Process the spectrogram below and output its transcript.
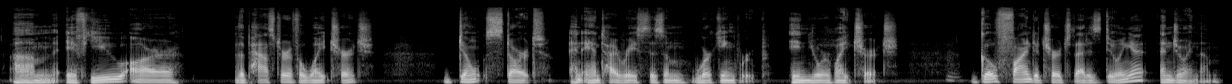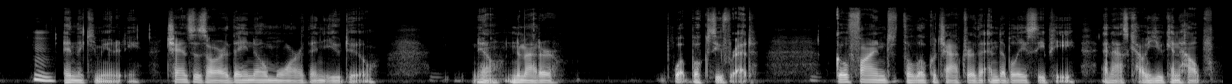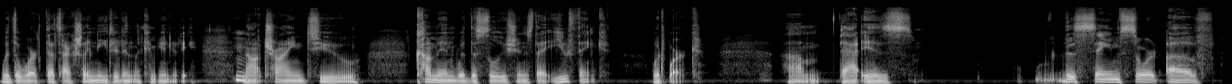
Um, if you are the pastor of a white church, don't start an anti racism working group in your white church. Go find a church that is doing it and join them hmm. in the community. Chances are they know more than you do, you know, no matter what books you've read. Go find the local chapter of the NAACP and ask how you can help with the work that's actually needed in the community, hmm. not trying to come in with the solutions that you think would work. Um, that is the same sort of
